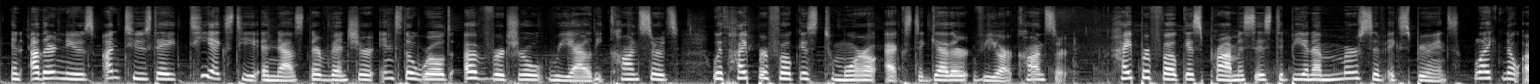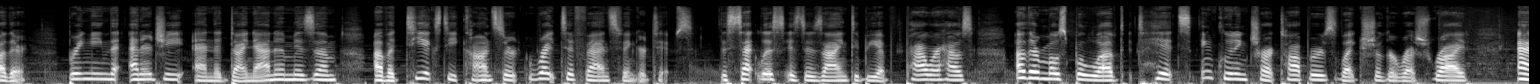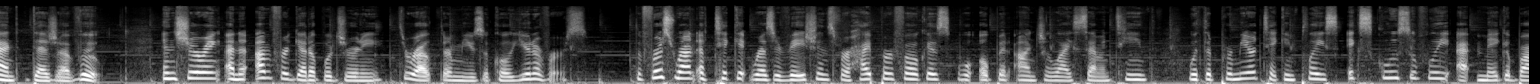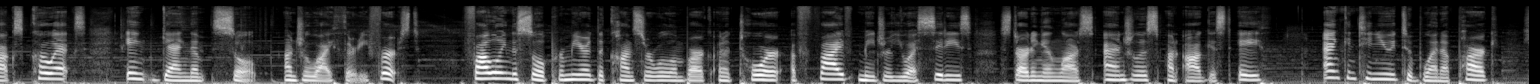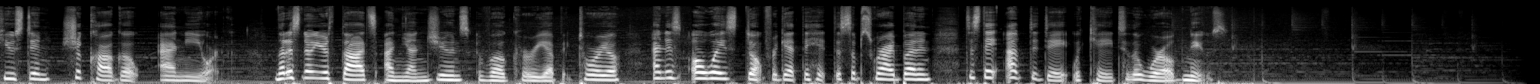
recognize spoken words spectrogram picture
In other news, on Tuesday, TXT announced their venture into the world of virtual reality concerts with Hyperfocus Tomorrow X Together VR concert. Hyperfocus promises to be an immersive experience like no other, bringing the energy and the dynamism of a TXT concert right to fans' fingertips. The setlist is designed to be a powerhouse of their most beloved hits, including chart toppers like Sugar Rush Ride and Deja Vu, ensuring an unforgettable journey throughout their musical universe. The first round of ticket reservations for Hyperfocus will open on July 17th, with the premiere taking place exclusively at Megabox COEX in Gangnam, Seoul on July 31st. Following the Seoul premiere, the concert will embark on a tour of five major US cities, starting in Los Angeles on August 8th and continue to Buena Park, Houston, Chicago, and New York. Let us know your thoughts on Yeonjun's Vogue Korea pictorial. And as always, don't forget to hit the subscribe button to stay up to date with K to the World news.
